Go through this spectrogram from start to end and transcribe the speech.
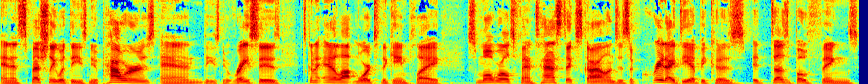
And especially with these new powers and these new races, it's going to add a lot more to the gameplay. Small World's fantastic. Sky Islands is a great idea because it does both things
